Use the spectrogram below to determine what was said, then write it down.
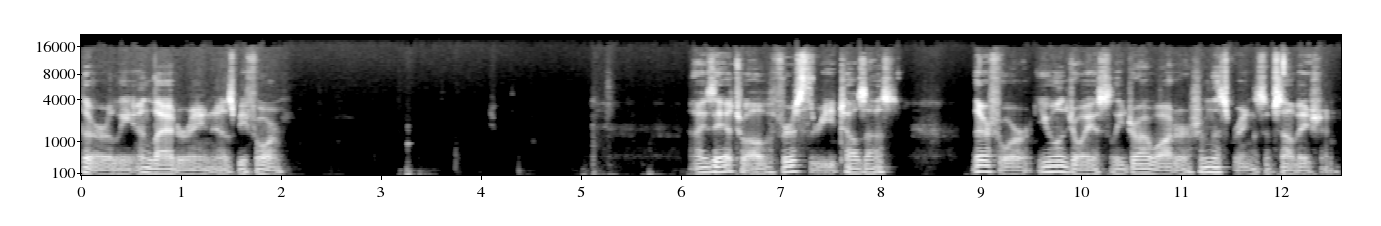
the early and latter rain as before. Isaiah 12, verse 3 tells us, Therefore you will joyously draw water from the springs of salvation.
